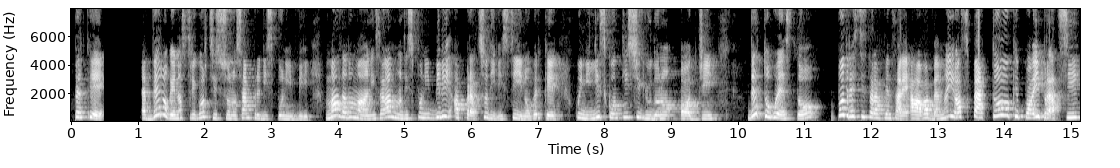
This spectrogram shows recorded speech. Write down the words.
perché è vero che i nostri corsi sono sempre disponibili, ma da domani saranno disponibili a prezzo di listino, perché quindi gli sconti si chiudono oggi. Detto questo, potresti stare a pensare, ah vabbè, ma io aspetto che poi i prezzi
